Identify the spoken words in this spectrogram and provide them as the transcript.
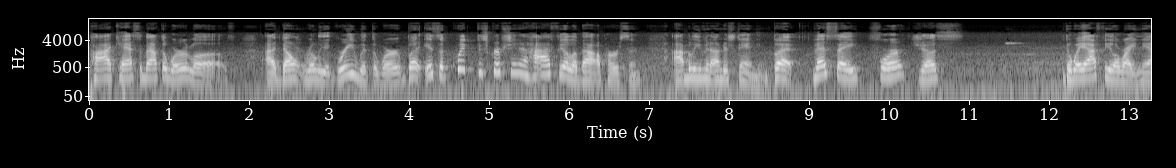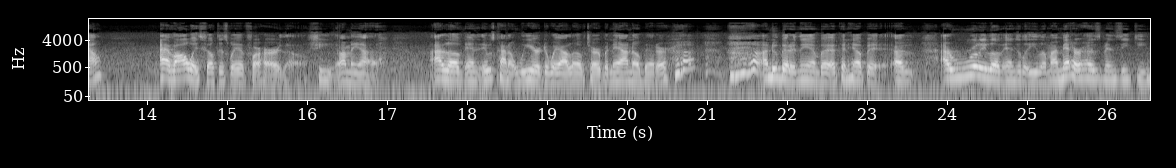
podcast about the word love. I don't really agree with the word, but it's a quick description of how I feel about a person. I believe in understanding. But let's say for just the way I feel right now, I have always felt this way for her though. She, I mean, I, I loved, and it was kind of weird the way I loved her, but now I know better. I knew better then, but I couldn't help it. I, I really love Angela Elam. I met her husband Zeke.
